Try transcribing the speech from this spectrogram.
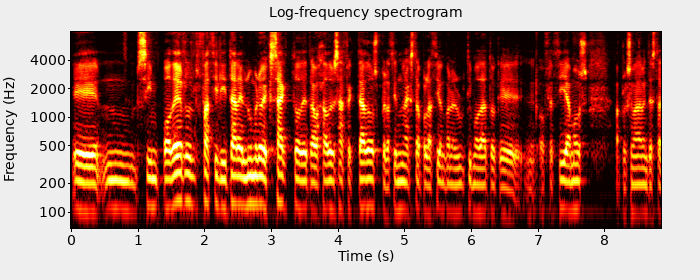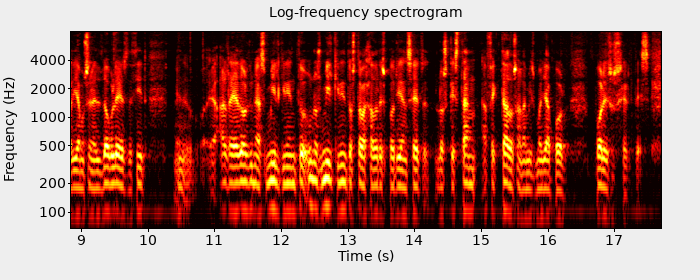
eh, mm, sin poder facilitar el número exacto de trabajadores afectados, pero haciendo una extrapolación con el último dato que eh, ofrecíamos, aproximadamente estaríamos en el doble, es decir, alrededor de unas 1.500, unos 1.500 trabajadores podrían ser los que están afectados ahora mismo ya por, por esos ERTES.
